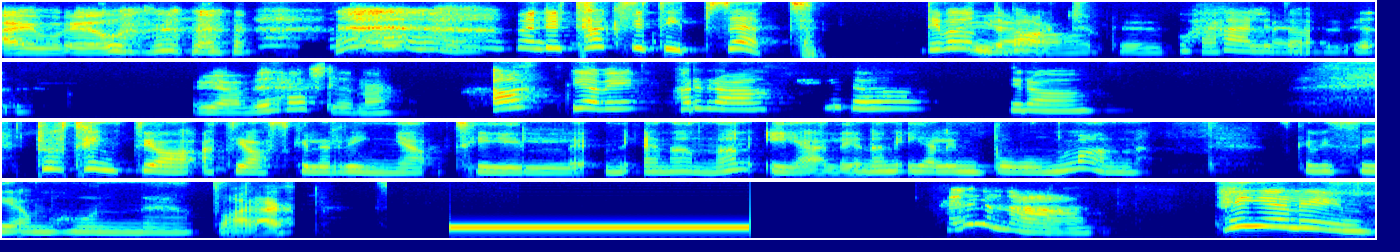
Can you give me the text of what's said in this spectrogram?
I will. Men du, tack för tipset. Det var underbart. Ja, du, Och härligt att höra Ja, vi hörs Lina. Ja, det gör vi. Ha det bra. Hejdå. Hejdå. Då tänkte jag att jag skulle ringa till en annan Elin, en Elin Boman. Ska vi se om hon eh, svarar. Hej Lina! Hej Elin!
